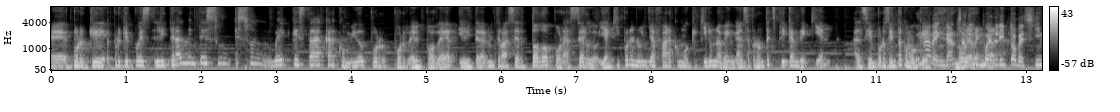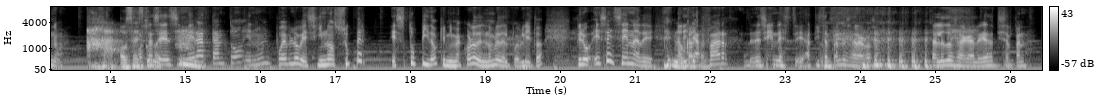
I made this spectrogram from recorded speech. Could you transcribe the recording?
Eh, porque, porque, pues, literalmente es un, es un güey que está carcomido por, por el poder y literalmente va a hacer todo por hacerlo. Y aquí ponen un Jafar como que quiere una venganza, pero no te explican de quién al 100%, como que. Una venganza de un pueblito vecino. Ajá, o sea, es o sea, se esmera tanto en un pueblo vecino súper estúpido que ni me acuerdo del nombre del pueblito, pero esa escena de, de Jafar, de, este, Atizapán de Zaragoza, saludos a Galerías Atizapán.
